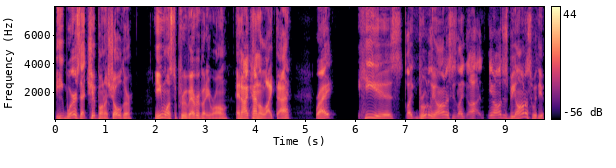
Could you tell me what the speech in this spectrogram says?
he wears that chip on his shoulder. He wants to prove everybody wrong and i kind of like that right? He is like brutally honest. He's like uh, you know i'll just be honest with you.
